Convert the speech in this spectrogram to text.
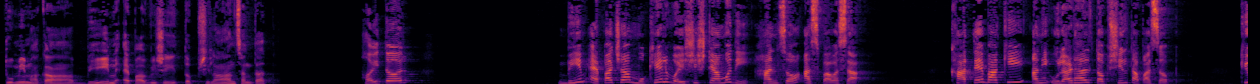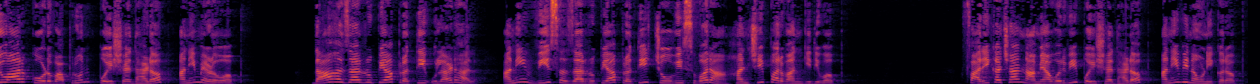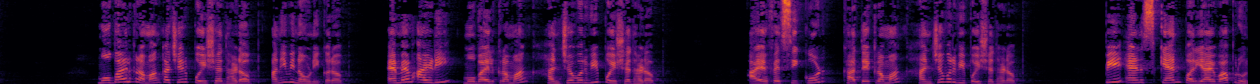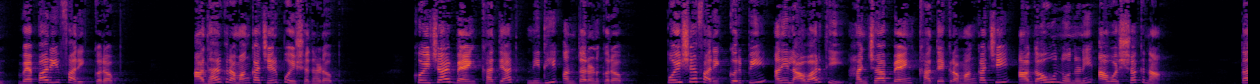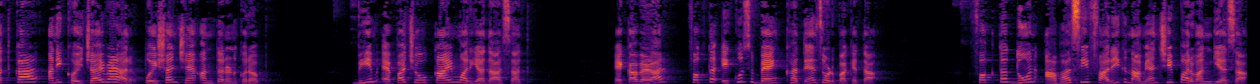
तुमी म्हाका भीम ऍपा विशीं तपशिलान सांगतात? हय तर. भीम एपाच्या मुखेल वैशिश्ट्यां मदीं हांचो आस्पाव आसा खातें बाकी आनी उलाढाल तपशील तपासप. क्यू आर कोड वापरून पयशे धाडप आनी मेळोवप. धा हजार रुपया प्रती उलाढाल आनी वीस हजार रुपया प्रती चोवीस वरां हांची परवानगी दिवप. फारीकाच्या नाम्या वरवीं पयशे धाडप आनी विनवणी करप. मोबायल क्रमांकाचेर पयशे धाडप आनी विनवणी करप. M M I D mobile क्रमांक हांचे वरवीं पयशे धाडप. I F S C code खातें क्रमांक हांचे वरवीं पयशे धाडप. पे अँड स्कॅन पर्याय वापरून वेपारी फारीक करप. आधार क्रमांकाचेर पयशे धाडप. खंयच्याय बँक खात्यांत निधी अंतरण करप. पयशे फारीक करपी आनी लावार्थी हांच्या बँक खातें क्रमांकाची आगाऊ नोंदणी आवश्यक ना. तत्काळ आनी खंयच्याय वेळार पयशांचें अंतरण करप. भीम ॲपाच्यो कांय मर्यादा आसात? एका वेळार फक्त एकूच बँक खातें जोडपाक येता. फक्त दोन आभासी फारीक नाम्यांची परवानगी आसा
